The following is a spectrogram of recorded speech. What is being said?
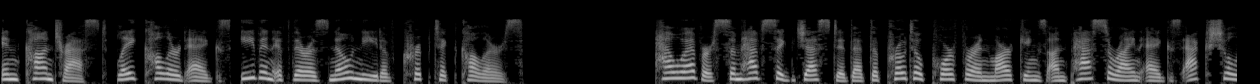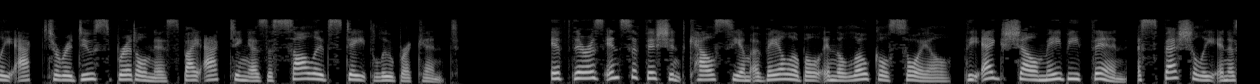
in contrast, lay colored eggs, even if there is no need of cryptic colors. However some have suggested that the protoporphyrin markings on passerine eggs actually act to reduce brittleness by acting as a solid-state lubricant. If there is insufficient calcium available in the local soil, the egg shell may be thin, especially in a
